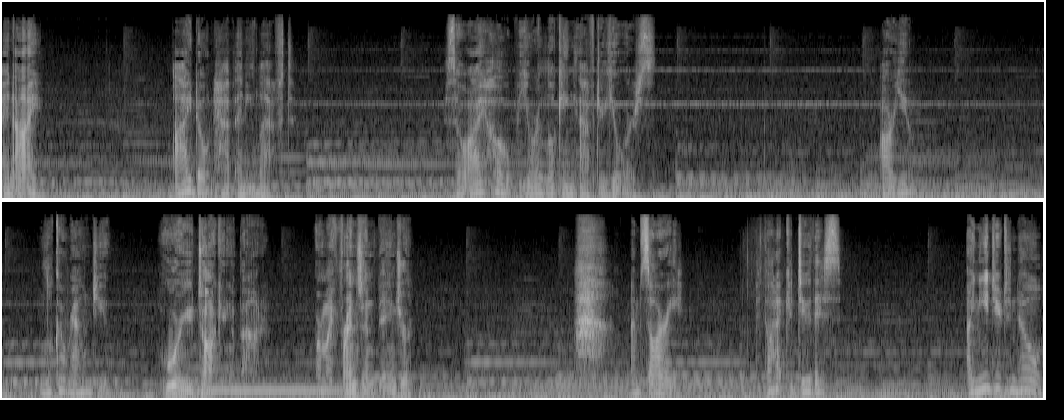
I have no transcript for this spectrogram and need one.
And I. I don't have any left. So I hope you're looking after yours. Are you? Look around you. Who are you talking about? Are my friends in danger? I'm sorry. I thought I could do this. I need you to know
